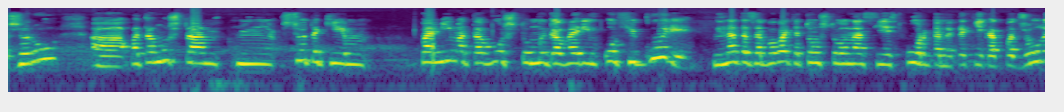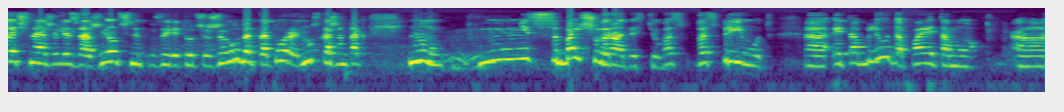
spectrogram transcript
жиру, потому что все-таки помимо того, что мы говорим о фигуре, не надо забывать о том, что у нас есть органы, такие как поджелудочная железа, желчный пузырь и тот же желудок, которые, ну, скажем так, ну, не с большой радостью воспримут э, это блюдо, поэтому э,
